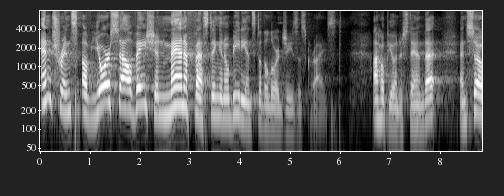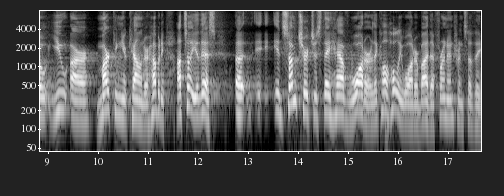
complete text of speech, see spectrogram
entrance of your salvation manifesting in obedience to the Lord Jesus Christ. I hope you understand that. And so you are marking your calendar. How about, I'll tell you this. Uh, in some churches, they have water, they call holy water, by the front entrance of the,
